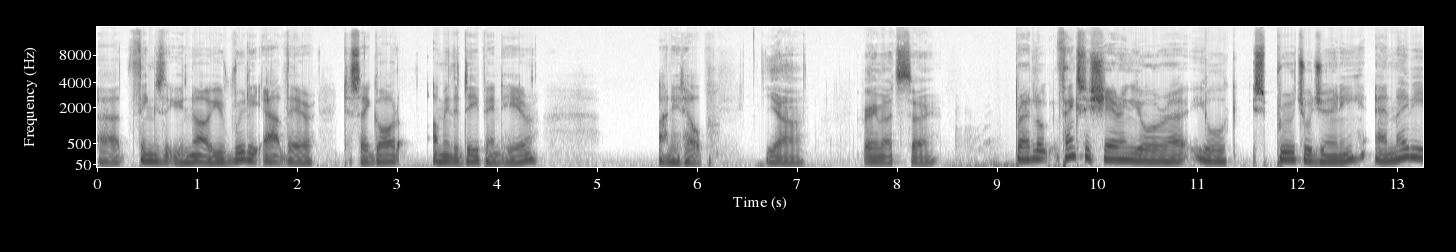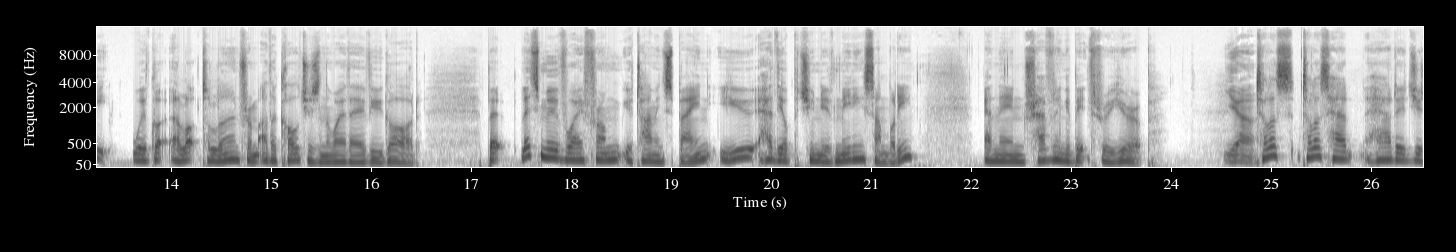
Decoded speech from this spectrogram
uh, things that you know, you're really out there to say, God, I'm in the deep end here. I need help. Yeah. Very much so. Brad, look, thanks for sharing your uh, your spiritual journey, and maybe we've got a lot to learn from other cultures and the way they view God. But let's move away from your time in Spain. You had the opportunity of meeting somebody, and then traveling a bit through Europe. Yeah. Tell us, tell us how how did you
